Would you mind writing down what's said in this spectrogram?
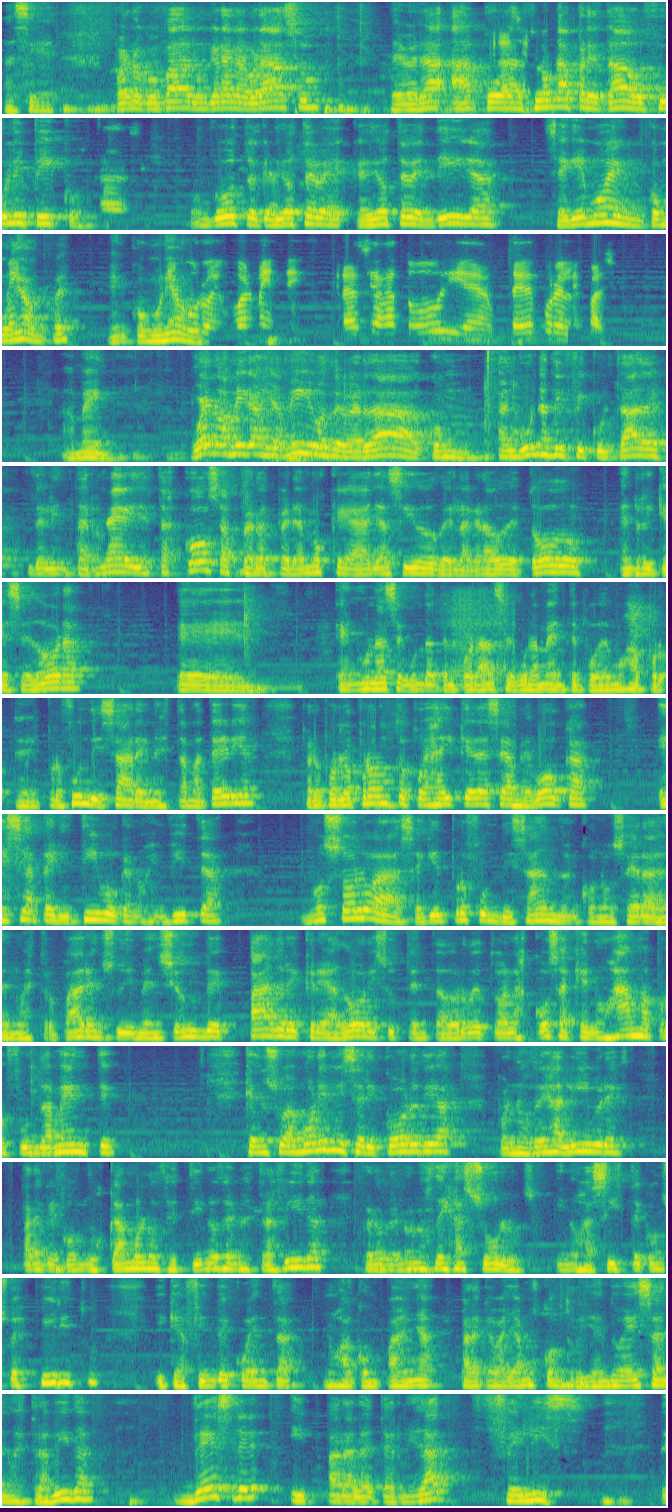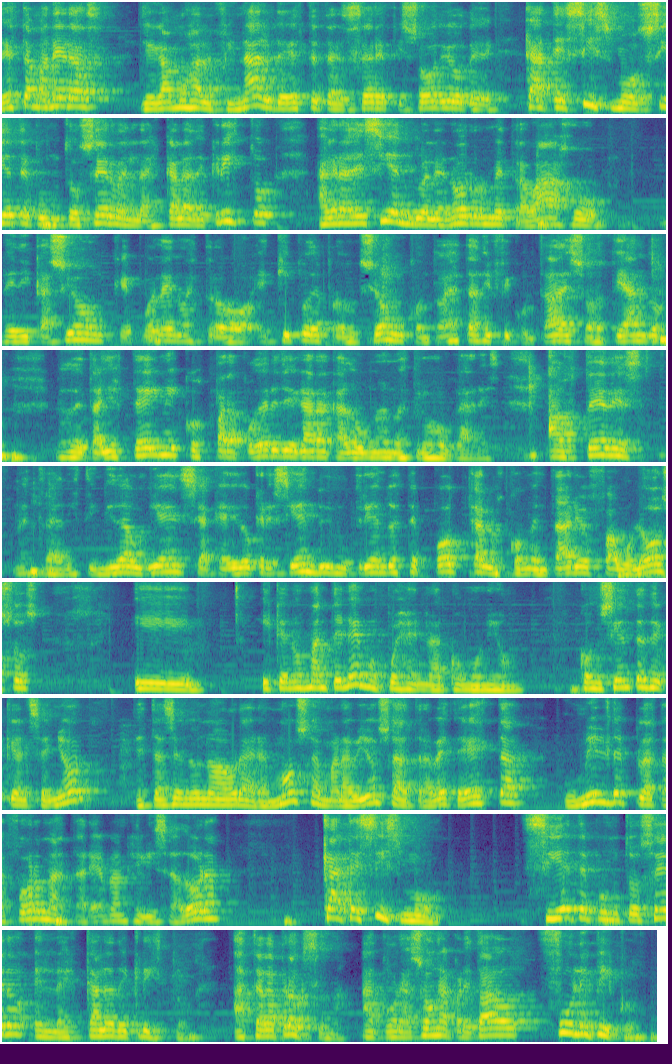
Así es. Bueno, compadre, un gran abrazo. De verdad, a corazón apretado, full y pico. Un gusto, que Dios te, que Dios te bendiga. Seguimos en comunión, pues en comunión. Seguro, igualmente. Gracias a todos y a ustedes por el espacio. Amén. Bueno, amigas y amigos, de verdad, con algunas dificultades del Internet y estas cosas, pero esperemos que haya sido del agrado de todos, enriquecedora. Eh, en una segunda temporada seguramente podemos eh, profundizar en esta materia, pero por lo pronto, pues ahí queda ese boca, ese aperitivo que nos invita no solo a seguir profundizando en conocer a nuestro Padre en su dimensión de Padre creador y sustentador de todas las cosas, que nos ama profundamente, que en su amor y misericordia pues nos deja libres para que conduzcamos los destinos de nuestras vidas, pero que no nos deja solos y nos asiste con su espíritu y que a fin de cuentas nos acompaña para que vayamos construyendo esa nuestra vida desde y para la eternidad feliz. De esta manera llegamos al final de este tercer episodio de Catecismo 7.0 en la escala de Cristo, agradeciendo el enorme trabajo dedicación que pone nuestro equipo de producción con todas estas dificultades, sorteando los detalles técnicos para poder llegar a cada uno de nuestros hogares. A ustedes, nuestra distinguida audiencia que ha ido creciendo y nutriendo este podcast, los comentarios fabulosos y, y que nos mantenemos pues en la comunión, conscientes de que el Señor está haciendo una obra hermosa, maravillosa a través de esta humilde plataforma, tarea evangelizadora, Catecismo 7.0 en la escala de Cristo. Hasta la próxima. A corazón apretado, full y pico.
